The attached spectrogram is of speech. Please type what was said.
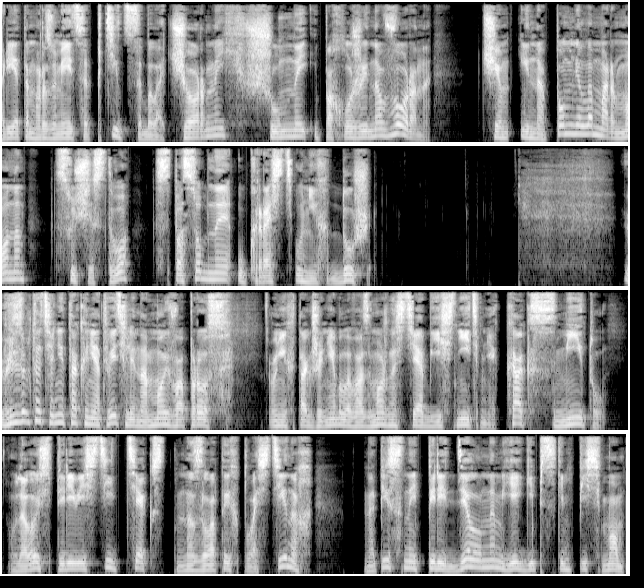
При этом, разумеется, птица была черной, шумной и похожей на ворона, чем и напомнила мормонам существо, способное украсть у них души. В результате они так и не ответили на мой вопрос. У них также не было возможности объяснить мне, как Смиту удалось перевести текст на золотых пластинах, написанный переделанным египетским письмом,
